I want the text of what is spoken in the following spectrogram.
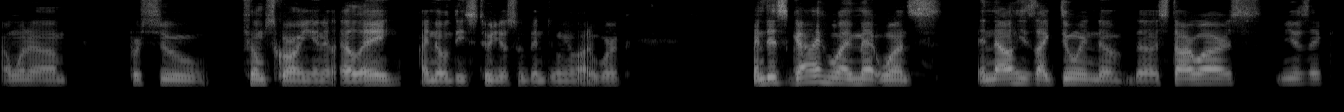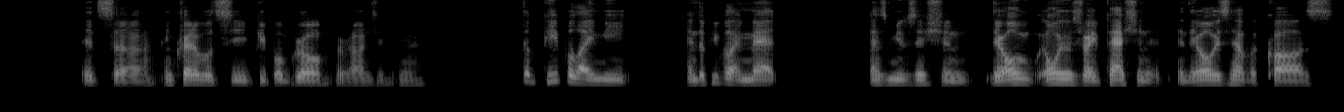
I want to um, pursue film scoring in LA. I know these studios have been doing a lot of work. And this guy who I met once, and now he's like doing the the Star Wars music it's uh incredible to see people grow around you yeah. The people i meet and the people i met as musician they're all, always very passionate and they always have a cause.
